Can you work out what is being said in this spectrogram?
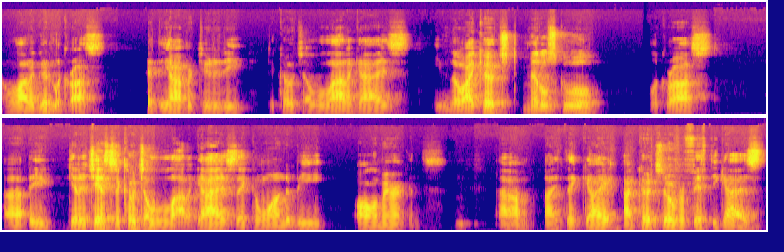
a lot of good lacrosse. Get the opportunity to coach a lot of guys. Even though I coached middle school lacrosse, uh, you get a chance to coach a lot of guys that go on to be All Americans. Um, I think I, I coached over 50 guys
